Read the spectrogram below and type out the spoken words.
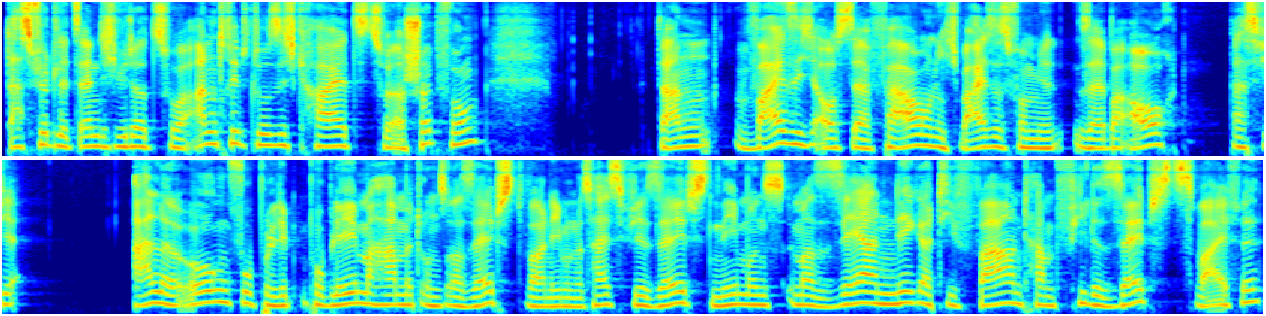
Das führt letztendlich wieder zur Antriebslosigkeit, zur Erschöpfung dann weiß ich aus der Erfahrung, ich weiß es von mir selber auch, dass wir alle irgendwo Probleme haben mit unserer Selbstwahrnehmung. Das heißt, wir selbst nehmen uns immer sehr negativ wahr und haben viele Selbstzweifel,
